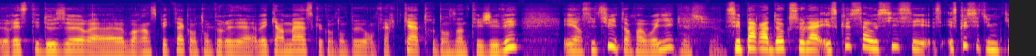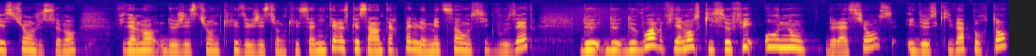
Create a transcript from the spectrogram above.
rester deux heures à voir un spectacle quand on peut avec un masque, quand on peut en faire quatre dans un TGV, et ainsi de suite. Enfin, vous voyez, ces paradoxes-là. Est-ce que ça aussi, c'est, est-ce que c'est une question justement finalement de gestion de crise, de gestion de crise sanitaire? Est-ce que ça interpelle le médecin aussi que vous êtes? De, de, voir finalement ce qui se fait au nom de la science et de ce qui va pourtant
